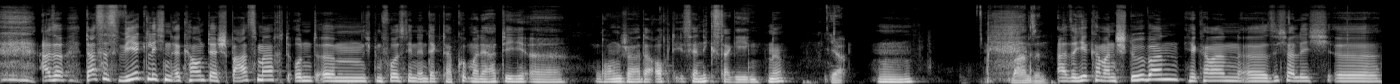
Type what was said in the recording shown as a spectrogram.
Also, das ist wirklich ein Account, der Spaß macht und ähm, ich bin froh, dass ich den entdeckt habe. Guck mal, der hat die äh, Orange hat er auch, die ist ja nichts dagegen, ne? Ja. Mhm. Wahnsinn. Also hier kann man stöbern, hier kann man äh, sicherlich äh,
